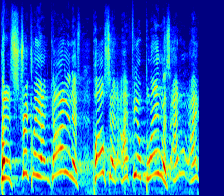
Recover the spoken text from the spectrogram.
But it's strictly ungodliness. Paul said, I feel blameless. I don't, I,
